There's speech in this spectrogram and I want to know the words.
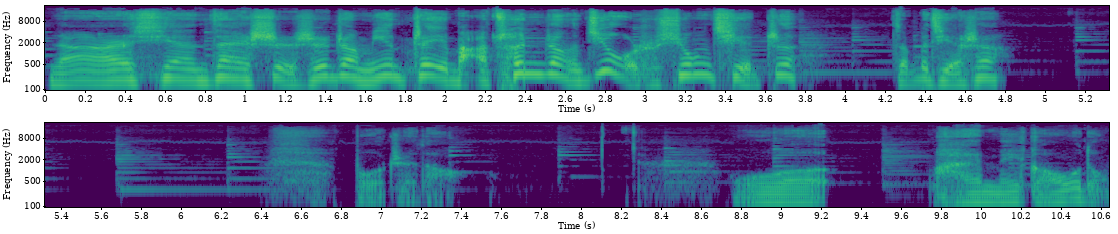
然而，现在事实证明，这把村正就是凶器，这怎么解释？不知道，我还没搞懂，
